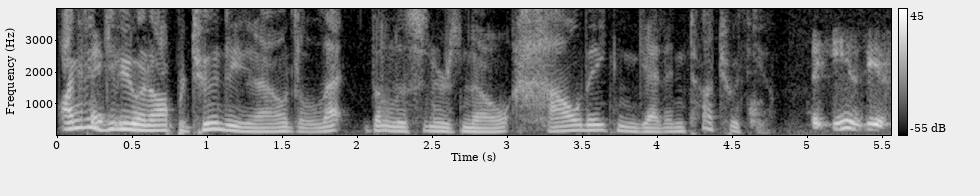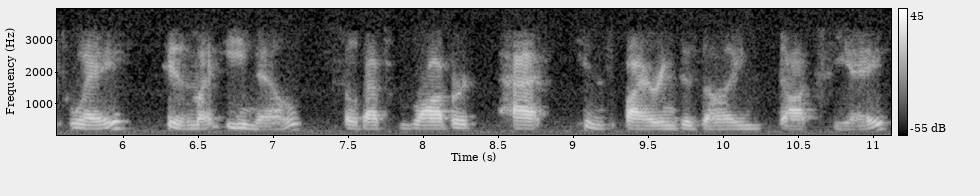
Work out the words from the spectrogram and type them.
I'm going to give you. you an opportunity now to let the listeners know how they can get in touch with you. The easiest way is my email. So that's robert at inspiringdesign.ca.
